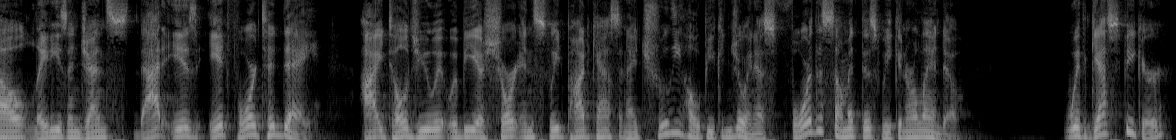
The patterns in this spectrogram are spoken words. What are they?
Well, ladies and gents, that is it for today. I told you it would be a short and sweet podcast, and I truly hope you can join us for the summit this week in Orlando. With guest speaker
